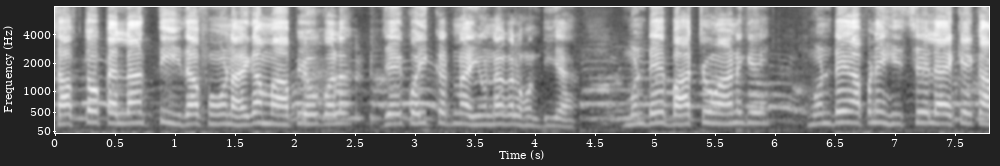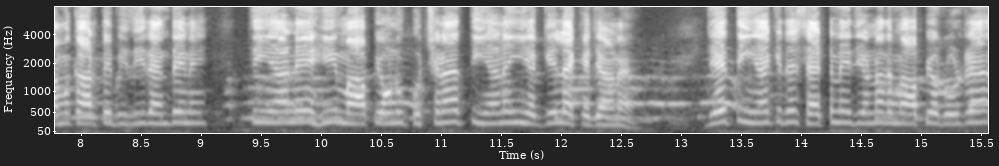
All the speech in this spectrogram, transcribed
ਸਭ ਤੋਂ ਪਹਿਲਾਂ ਧੀ ਦਾ ਫੋਨ ਆਏਗਾ ਮਾਪਿਓ ਕੋਲ ਜੇ ਕੋਈ ਘਟਨਾਈ ਉਹਨਾਂ ਕੋਲ ਹੁੰਦੀ ਆ। ਮੁੰਡੇ ਬਾਅਦ ਚੋਂ ਆਣਗੇ। ਮੁੰਡੇ ਆਪਣੇ ਹਿੱਸੇ ਲੈ ਕੇ ਕੰਮਕਾਰ ਤੇ ਬਿਜ਼ੀ ਰਹਿੰਦੇ ਨੇ। ਧੀਆਂ ਨੇ ਹੀ ਮਾਪਿਓ ਨੂੰ ਪੁੱਛਣਾ ਧੀਆਂ ਨੇ ਹੀ ਅੱਗੇ ਲੈ ਕੇ ਜਾਣਾ। ਜੇ ਧੀਆਂ ਕਿਤੇ ਸੈੱਟ ਨੇ ਜੇ ਉਹਨਾਂ ਦੇ ਮਾਪਿਓ ਰੁਲ ਰਿਹਾ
